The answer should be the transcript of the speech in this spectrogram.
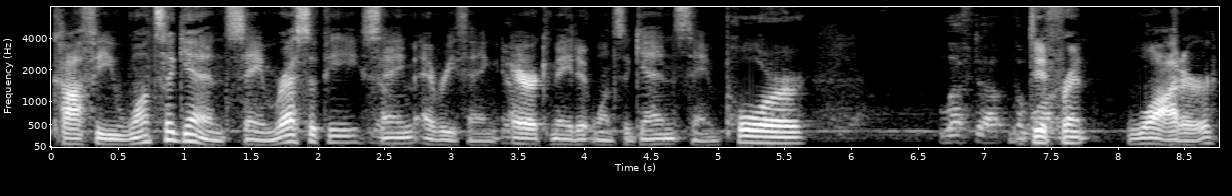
coffee once again. Same recipe, same everything. Eric made it once again. Same pour, Left out the different water.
